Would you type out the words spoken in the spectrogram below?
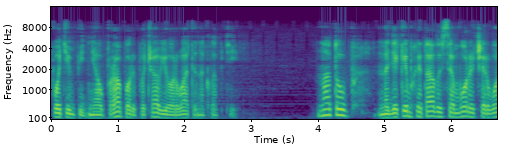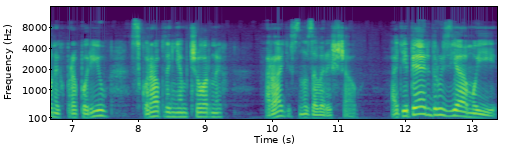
Потім підняв прапор і почав його рвати на клапті. Натовп, над яким хиталося море червоних прапорів з крапленням чорних, радісно заверещав. А тепер, друзья мої,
